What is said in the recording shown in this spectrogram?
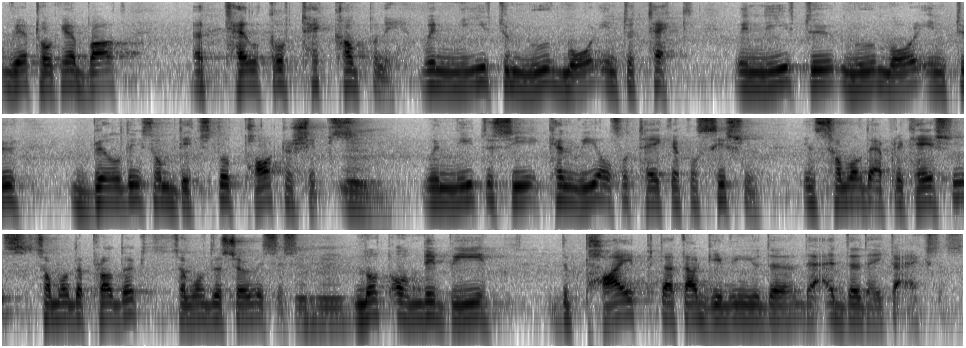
we are talking about a telco tech company. We need to move more into tech. We need to move more into building some digital partnerships. Mm. We need to see can we also take a position in some of the applications, some of the products, some of the services, mm-hmm. not only be the pipe that are giving you the, the, the data access.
